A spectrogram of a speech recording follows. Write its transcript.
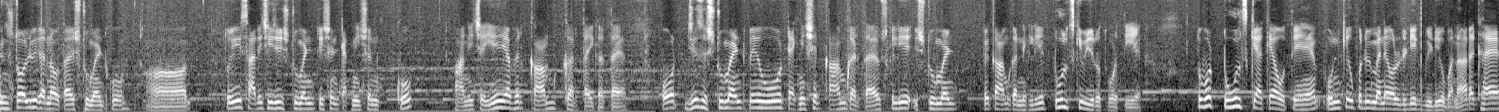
इंस्टॉल भी करना होता है इंस्ट्रूमेंट को आ, तो ये सारी चीज़ें इंस्ट्रूमेंटेशन टेक्नीशियन को आनी चाहिए या फिर काम करता ही करता है। और जिस इंस्ट्रूमेंट पे वो टेक्नीशियन काम करता है, उसके लिए इंस्ट्रूमेंट पे काम करने के लिए टूल्स की भी ज़रूरत पड़ती है। तो वो टूल्स क्या क्या होते हैं, उनके ऊपर भी मैंने ऑलरेडी एक वीडियो बना रखा है।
